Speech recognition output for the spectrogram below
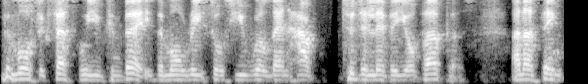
the more successful you can be, the more resource you will then have to deliver your purpose. And I think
